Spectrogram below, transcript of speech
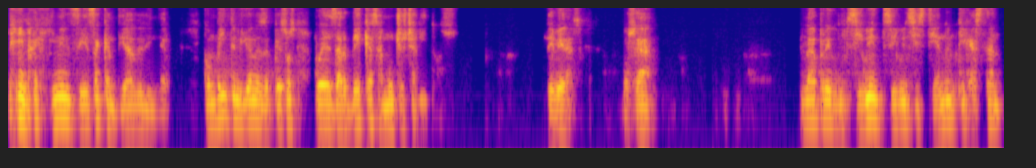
Imagínense esa cantidad de dinero con 20 millones de pesos puedes dar becas a muchos chavitos. De veras. O sea, la sigo, sigo insistiendo en que gastan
